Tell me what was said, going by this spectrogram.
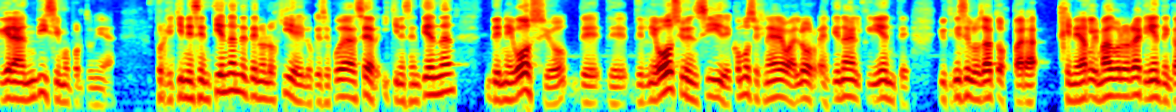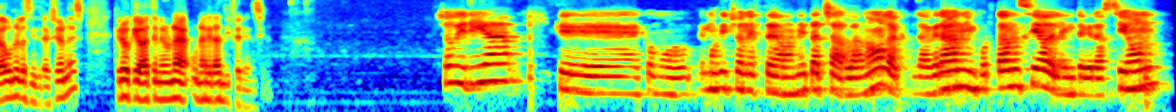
grandísima oportunidad. Porque quienes entiendan de tecnología y lo que se puede hacer, y quienes entiendan de negocio, de, del negocio en sí, de cómo se genera valor, entiendan al cliente y utilicen los datos para generarle más valor al cliente en cada una de las interacciones, creo que va a tener una, una gran diferencia. Yo diría que, como hemos dicho en esta, en esta charla, ¿no? la, la, gran importancia de la integración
